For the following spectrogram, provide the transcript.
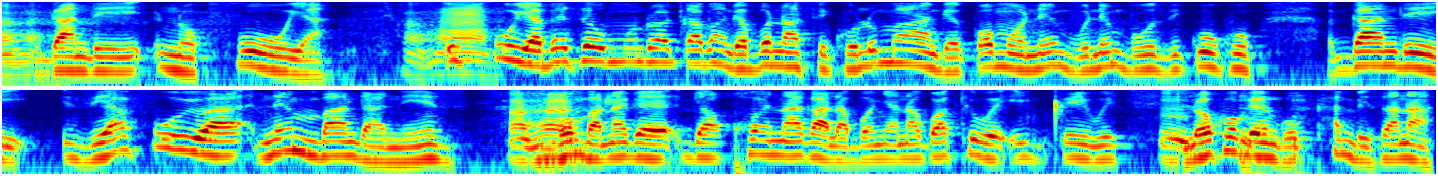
Ehhe. kanti nokufuya. Ukufuya bese umuntu acabange bona sikhuluma ngekomo nemvu nembuzi ikukhu kanti ziyafuywa nembandanezi Aha. ngombana ke kuyakhonakala bonyana kwakhiwe iqiwi lokho ke ngokukhambisana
